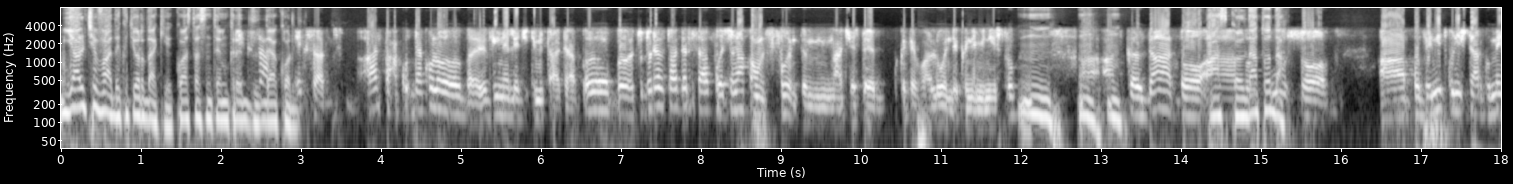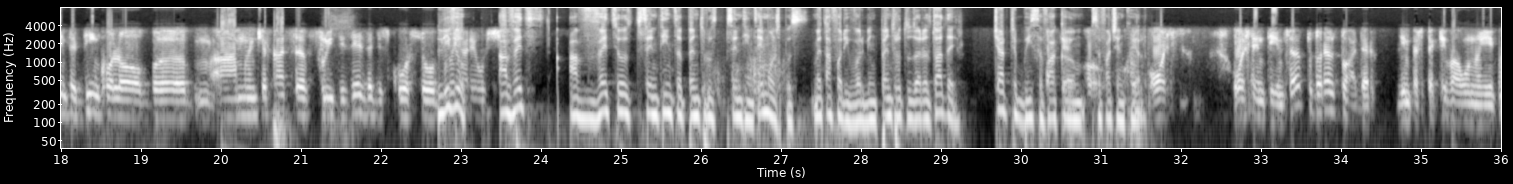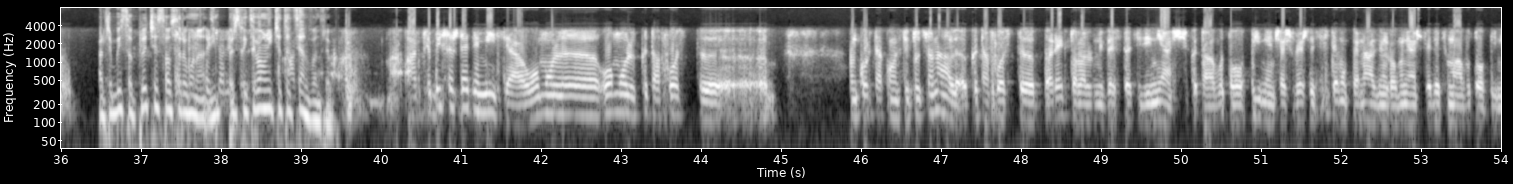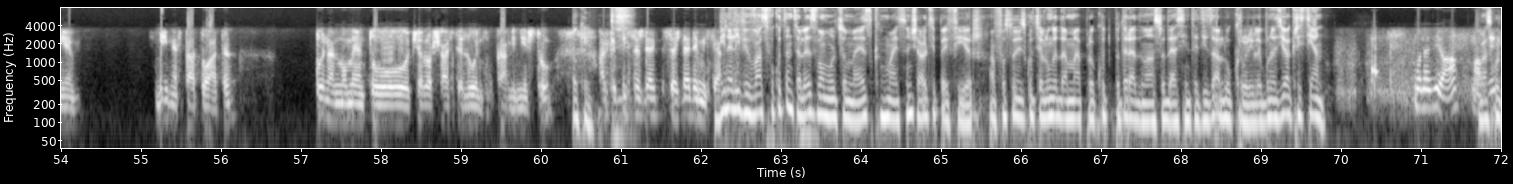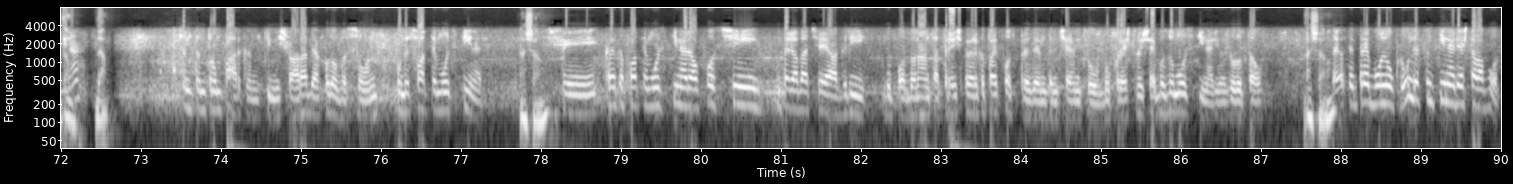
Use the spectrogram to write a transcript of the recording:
e altceva decât Iordache. Cu asta suntem, cred, exact, de acord. Exact asta, de acolo vine legitimitatea. Tudorel Toader s-a poziționat ca un sfânt în aceste câteva luni de când e ministru. Mm, mm, a, a scăldat-o, a, a scăldat-o, da. a venit cu niște argumente dincolo, am încercat să fluidizeze discursul. Liviu, aveți, aveți o sentință pentru sentință, e mult spus, metaforic vorbind, pentru Tudorel Toader? Ce ar trebui să, facă, o, să facem cu el? O, o sentință, Tudorel Toader, din perspectiva unui... Ar trebui să plece sau să rămână? Din perspectiva unui cetățean, vă întreb. Ar trebui să-și dea demisia. Omul, uh, omul cât a fost uh, în Curtea Constituțională, cât a fost uh, rector al Universității din Iași, cât a avut o opinie în ceea ce privește sistemul penal din România și vedeți cum a avut o opinie bine statuată, până în momentul celor șase luni ca ministru, okay. ar trebui să-și dea, să dea demisia. Bine, Liviu, v-ați făcut înțeles, vă mulțumesc. Mai sunt și alții pe fir. A fost o discuție lungă, dar mi-a plăcut puterea dumneavoastră de a sintetiza lucrurile. Bună ziua, Cristian! Bună ziua! Mă vă ascultăm. Bine? Da. Sunt într-un parc în Timișoara, de acolo vă sun, unde sunt foarte mulți tineri. Așa. Și cred că foarte mulți tineri au fost și în perioada aceea gri, după ordonanța 13, pentru că tu ai fost prezent în centrul Bucureștiului și ai văzut mulți tineri în jurul tău. Așa. Dar eu te întreb un lucru. Unde sunt tinerii ăștia la vot?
